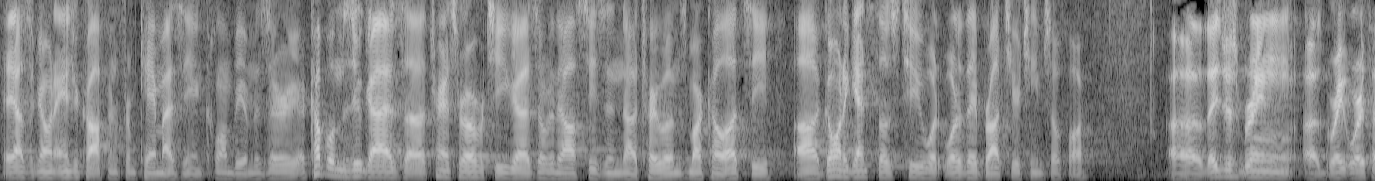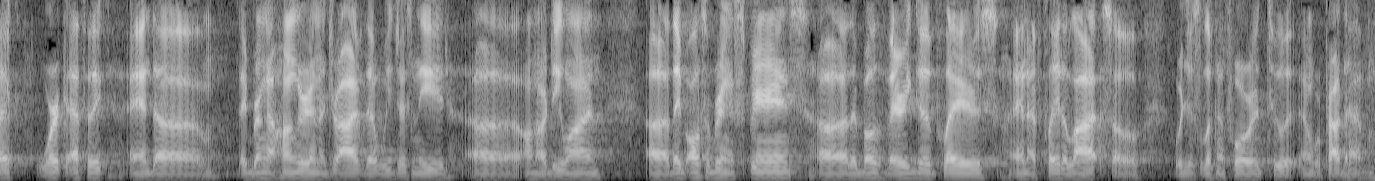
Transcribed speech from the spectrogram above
Hey, how's it going? Andrew Kaufman from KMIZ in Columbia, Missouri. A couple of Mizzou guys uh, transfer over to you guys over the offseason, uh, Trey Williams, Markell Utsey. Uh, going against those two, what, what have they brought to your team so far? Uh, they just bring a great work ethic, work ethic and uh, they bring a hunger and a drive that we just need uh, on our D line. Uh, they also bring experience. Uh, they're both very good players and have played a lot, so we're just looking forward to it, and we're proud to have them.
